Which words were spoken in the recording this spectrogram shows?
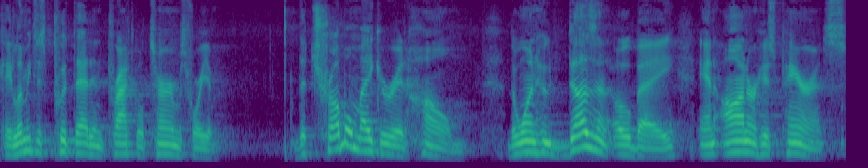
Okay, let me just put that in practical terms for you. The troublemaker at home the one who doesn't obey and honor his parents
